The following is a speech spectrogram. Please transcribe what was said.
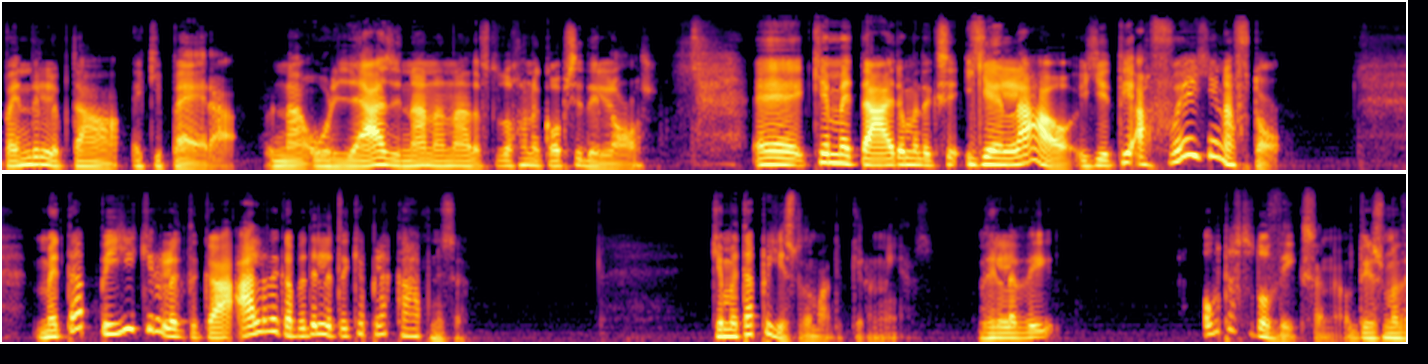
15 λεπτά εκεί πέρα να ουρλιάζει, να, να, να, αυτό το είχαν κόψει εντελώς. Ε, και μετά, μεταξύ, γελάω γιατί αφού έγινε αυτό, μετά πήγε κυριολεκτικά άλλα 15 λεπτά και απλά κάπνιζε. Και μετά πήγε στο δωμάτιο επικοινωνίας. Δηλαδή, ούτε αυτό το δείξανε. Ότι ήσουν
